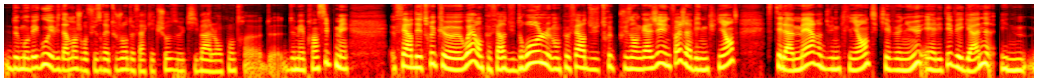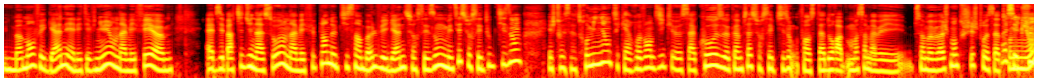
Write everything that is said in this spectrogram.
de mauvais goût. Évidemment, je refuserai toujours de faire quelque chose qui va à l'encontre euh, de, mes principes, mais faire des trucs, euh, ouais, on peut faire du drôle, on peut faire du truc plus engagé. Une fois, j'avais une cliente, c'était la mère d'une cliente qui est venue et elle était végane, une, maman végane, et elle était venue et on avait fait euh, elle faisait partie d'une asso. On avait fait plein de petits symboles vegan sur ses ongles, mais tu sais, sur ses tout petits ongles. Et je trouvais ça trop mignon, tu qu'elle revendique euh, sa cause comme ça sur ses petits ongles. Enfin, c'était adorable. Moi, ça m'avait, vachement touché. Je trouvais ça trop mignon.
